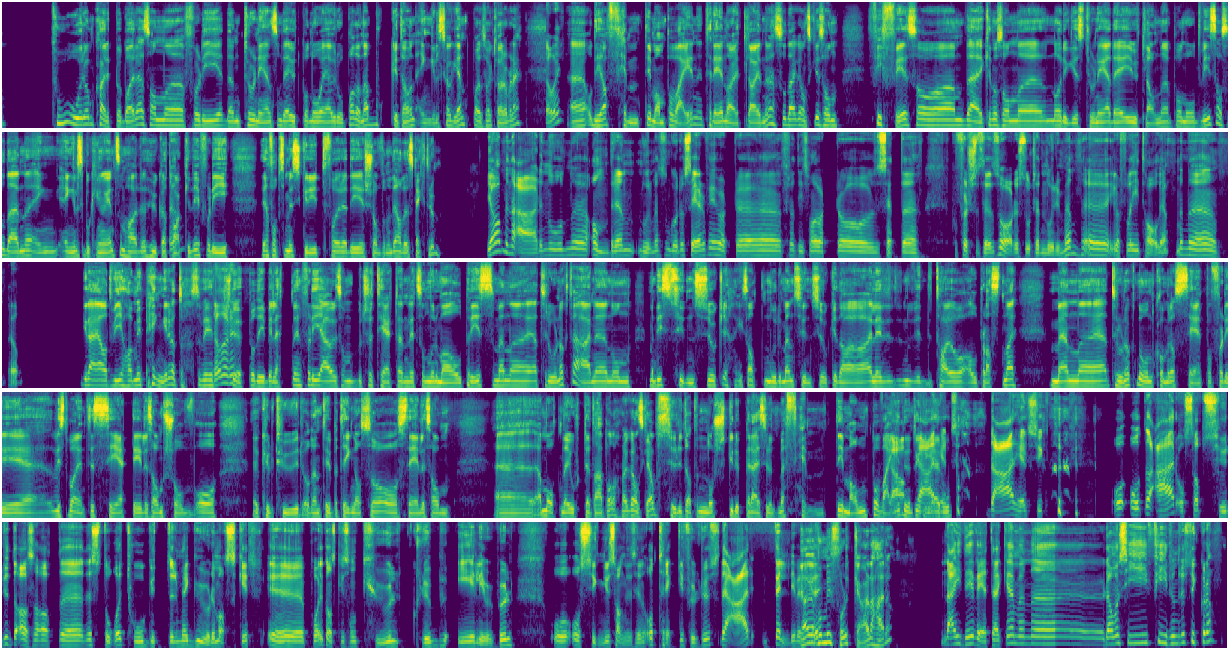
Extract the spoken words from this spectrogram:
To ord om Karpe, bare. Sånn, eh, fordi den turneen som de er ute på nå i Europa, den er booket av en engelsk agent, bare så jeg er klar over det. Ja vel? Eh, og de har 50 mann på veien i tre nightlinere, så det er ganske sånn fiffig. Så um, det er ikke noe sånn eh, norgesturné det i utlandet på noe vis. altså Det er en eng engelsk bookingagent som har huka tak i de, fordi de har fått så mye skryt for de showene de hadde i Spektrum. Ja, men er det noen eh, andre enn nordmenn som går og ser det? For jeg hørte eh, fra de som hadde vært og sett det på første stedet, så var det stort sett nordmenn. eh, I hvert fall i Italia. Men ja. Greia at vi har mye penger, vet du, så vi Ja, er kjøper jo de billettene. For de er jo liksom budsjettert en litt sånn normal pris, men eh, jeg tror nok det er eh, noen Men de syns jo ikke, ikke sant. Nordmenn syns jo ikke da Eller de tar jo all plasten der. Men eh, jeg tror nok noen kommer og ser på fordi Hvis du bare er interessert i liksom show og kultur og den type ting også, og ser liksom Uh, måten de har gjort dette her på. da. Det er ganske absurd at en norsk gruppe reiser rundt med 50 mann på veien Ja, rundt omkring i Europa. helt- Det er helt sykt. Og, og det er også absurd altså, at uh, det står to gutter med gule masker uh, på et ganske sånn kul klubb i Liverpool og, og synger sangene sine og trekker fullt hus. Det er veldig, veldig Ja, ja. Hvor mye folk er det her, da? Nei, det vet jeg ikke, men uh, la meg si 400 stykker, da.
